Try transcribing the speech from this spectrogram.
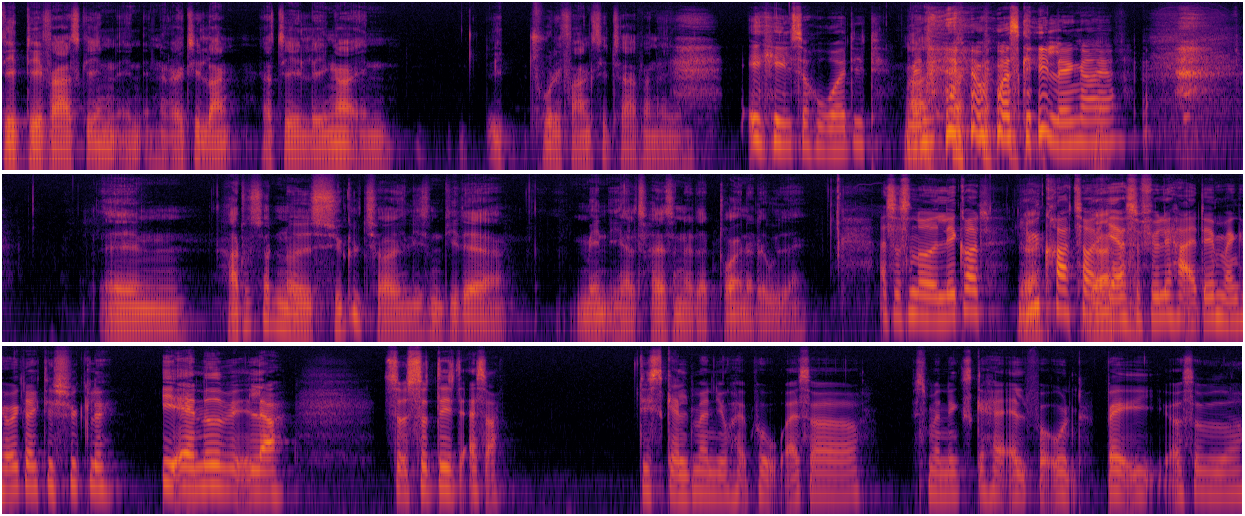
Det, det er faktisk en, en, en rigtig lang, altså det er længere end i Tour de France-etaperne. Ikke helt så hurtigt, Nej. men måske længere, ja. Øhm, har du sådan noget cykeltøj, ligesom de der mænd i 50'erne, der drøner derud af? Altså sådan noget lækkert Ja. lykratøj. Ja. Ja. ja, selvfølgelig har jeg det. Man kan jo ikke rigtig cykle i andet. Eller, så, så det, altså, det skal man jo have på. Altså, hvis man ikke skal have alt for ondt bag i og så videre.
